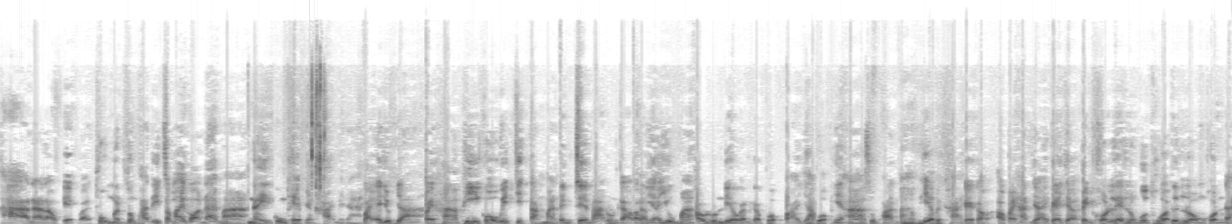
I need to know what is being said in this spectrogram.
ค่านะเราเก็บไว้ทุ่งมันทุ่งพลาสติสมัยก่อนได้มาในกรุงเทพยังขายไม่ได้ ไปอยุธยาไปหาพี่โกวิทจิตตั้งมั่นเป็นเจนพระรุ่นเก่าตอนนี้อายุมากเขารุ่นเดียวกันกับพวกป่ายาพวกเฮียอ้าสุพรรณอ้าวพี่เอาไปขายแกก็เอาไปหัดใหญ่แกจะเป็นคนเล่นหลวงปู่ทวดขึ้นลงคนได้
